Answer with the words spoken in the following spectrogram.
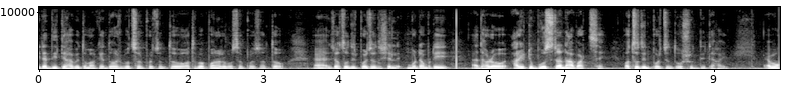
এটা দিতে হবে তোমাকে দশ বছর পর্যন্ত অথবা পনেরো বছর পর্যন্ত। যতদিন পর্যন্ত সে মোটামুটি, ধরো, আর একটু বুঝটা না বাড়ছে, অতদিন পর্যন্ত ওষুধ দিতে হয়। এবং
